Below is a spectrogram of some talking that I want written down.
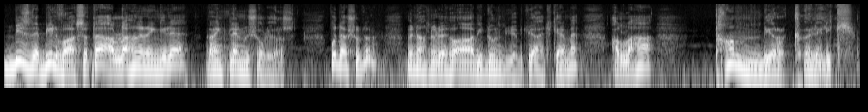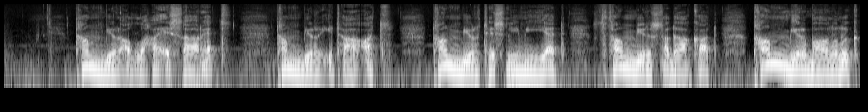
biz de bil vasıta Allah'ın rengiyle renklenmiş oluyoruz. Bu da şudur. Ve nahnu lehu abidun diyor bütün ayet-i kerime. Allah'a tam bir kölelik, tam bir Allah'a esaret, tam bir itaat, tam bir teslimiyet, tam bir sadakat, tam bir bağlılık,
